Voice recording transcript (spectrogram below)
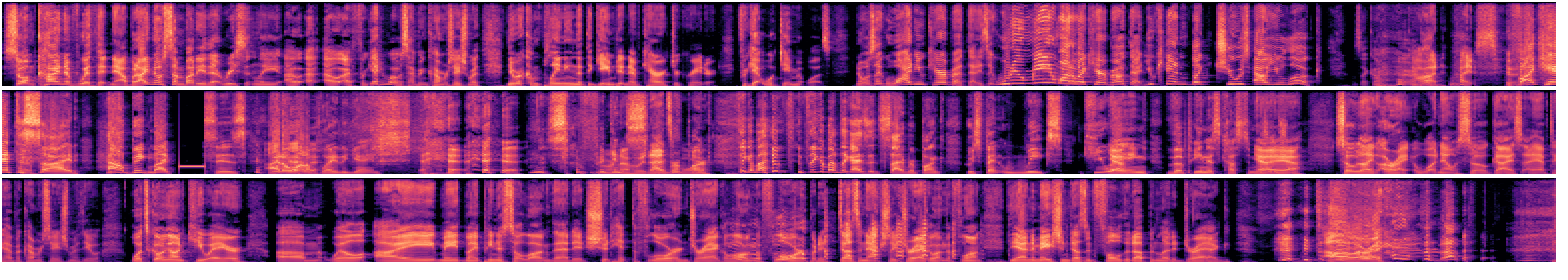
so I'm kind of with it now. But I know somebody that recently, I, I I forget who I was having a conversation with. They were complaining that the game didn't have character creator. Forget what game it was. And I was like, why do you care about that? He's like, what do you mean? Why do I care about that? You can't like choose how you look. I was like, oh God. right. If I can't decide how big my is, I don't want to play the game. A freaking know who that's cyberpunk. Think about think about the guys at Cyberpunk who spent weeks QAing the penis customization. Yeah, yeah, yeah. So, like, all right, well, now, so guys, I have to have a conversation with you. What's going on, QAer? Um, well, I made my penis so long that it should hit the floor and drag along the floor, but it doesn't actually drag along the floor. The animation doesn't fold it up and let it drag. oh, all right.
